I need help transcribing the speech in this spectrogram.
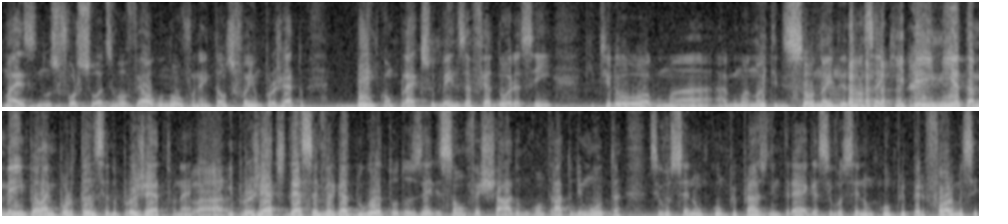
Mas nos forçou a desenvolver algo novo, né? Então foi um projeto bem complexo, bem desafiador, assim, que tirou alguma, alguma noite de sono aí da nossa equipe e minha também pela importância do projeto, né? Claro. E projetos dessa envergadura, todos eles são fechados com contrato de multa. Se você não cumpre prazo de entrega, se você não cumpre performance,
